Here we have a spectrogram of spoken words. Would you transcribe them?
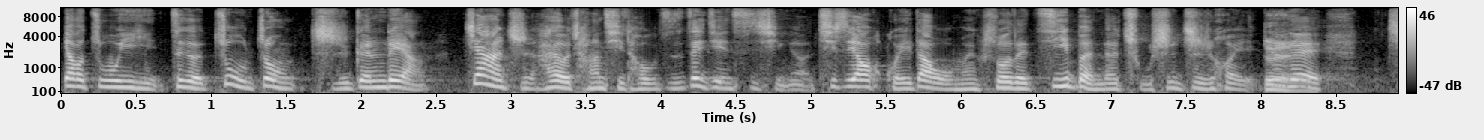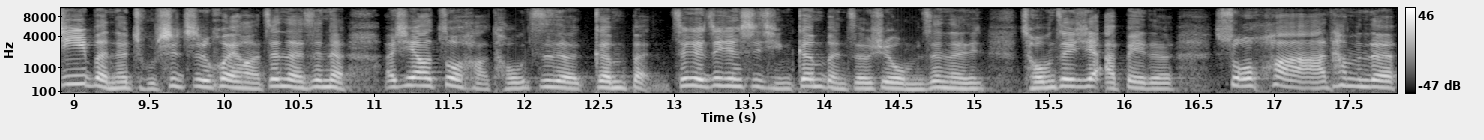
要注意这个注重值跟量。价值还有长期投资这件事情啊，其实要回到我们说的基本的处事智慧，对不对？基本的处事智慧哈，真的真的，而且要做好投资的根本。这个这件事情根本哲学，我们真的从这些阿贝的说话啊，他们的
